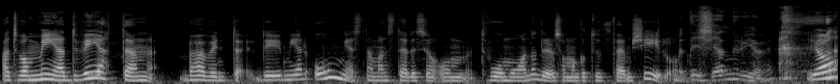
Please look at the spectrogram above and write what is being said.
att vara medveten behöver inte. Det är mer ångest när man ställer sig om två månader och så har man gått upp fem kilo. Men det känner du ju. Ja,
